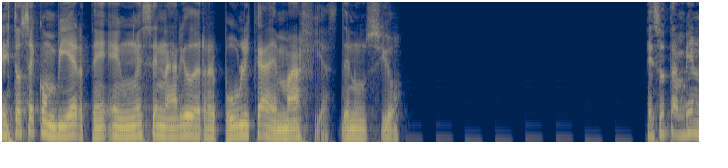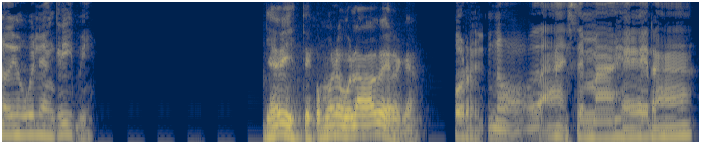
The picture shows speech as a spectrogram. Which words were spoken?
Esto se convierte en un escenario de república de mafias, denunció. Eso también lo dijo William Grisby. Ya viste cómo le volaba verga. Por, no, ah, ese más era...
